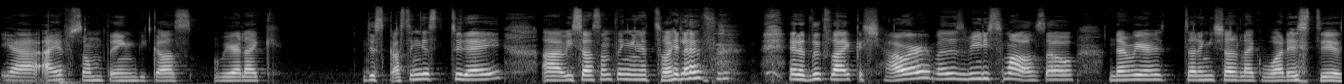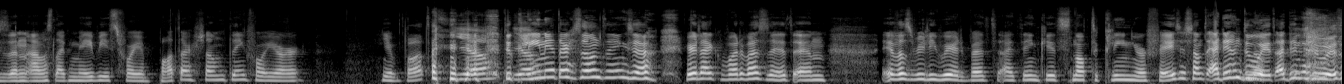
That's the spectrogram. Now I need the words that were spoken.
Yeah, I have something because we're like discussing this today. Uh, we saw something in the toilet and it looks like a shower, but it's really small. So then we are telling each other like, "What is this?" And I was like, "Maybe it's for your butt or something, for your your butt, yeah, to yeah. clean it or something." So we are like, "What was it?" And it was really weird, but I think it's not to clean your face or something. I didn't do no. it. I didn't do it.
